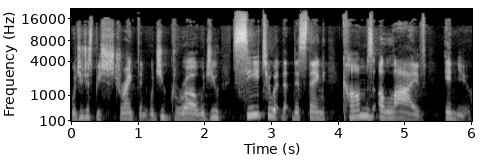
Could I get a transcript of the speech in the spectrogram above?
Would you just be strengthened? Would you grow? Would you see to it that this thing comes alive in you?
